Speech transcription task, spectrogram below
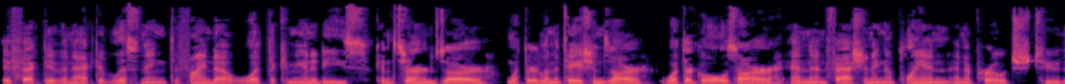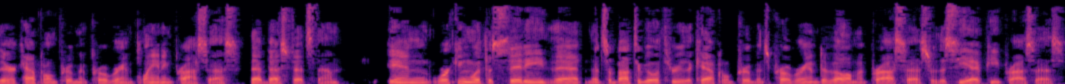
effective and active listening to find out what the community's concerns are, what their limitations are, what their goals are, and then fashioning a plan and approach to their capital improvement program planning process that best fits them. In working with a city that, that's about to go through the capital improvements program development process or the CIP process,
